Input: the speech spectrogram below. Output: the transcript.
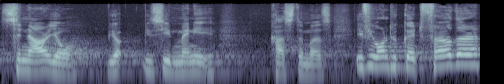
scenario we, we see in many customers. If you want to get further,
